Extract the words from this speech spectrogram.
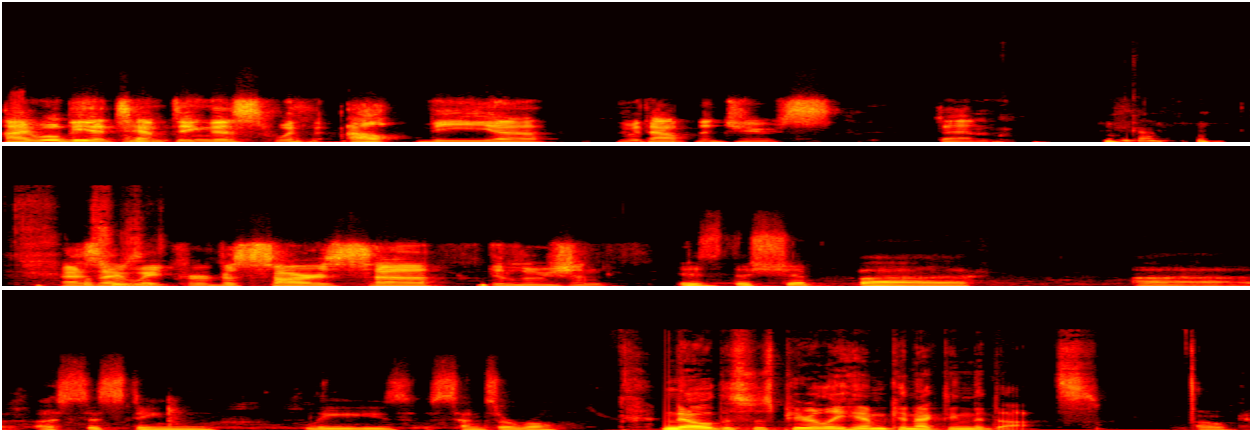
I will be attempting this without the uh, without the juice then. Okay. As Well, I so- wait for Vasar's uh, illusion. Is the ship uh, uh, assisting Lee's sensor roll? No, this is purely him connecting the dots. Okay.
